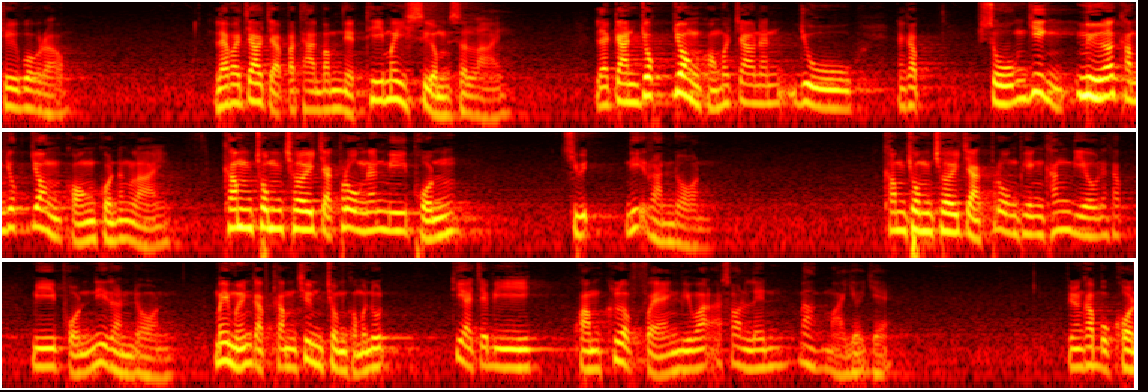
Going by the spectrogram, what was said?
ชื่อพวกเรา และพระเจ้าจะประทานบำเหน็จที่ไม่เสื่อมสลาย และการยกย่องของพระเจ้านั้นอยู่นะครับสูงยิ่งเหนือคำยกย่องของคนทั้งหลายคำชมเชยจากพระองค์นั้นมีผลชีวิตนิรันดร คำชมเชยจากพระองค์เพียงครั้งเดียวนะครับ มีผลนิรันดร ไม่เหมือนกับคำชื่นชมของมนุษย์ ที่อาจจะมีความเคลือบแฝงมีวาระซ่อนเร้นมากมายเยอะแยะพี่น้องครับบุคคล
